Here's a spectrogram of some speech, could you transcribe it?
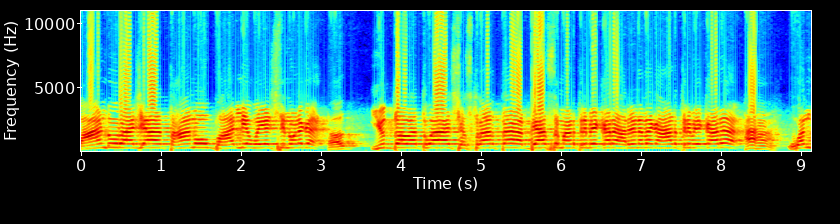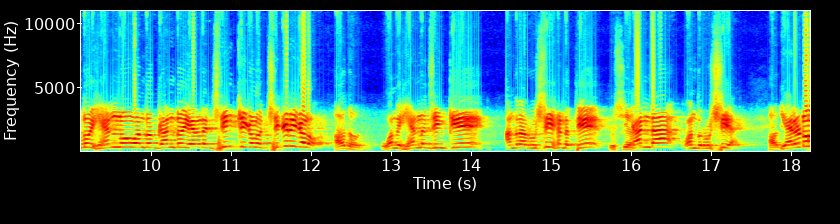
ಪಾಂಡುರಾಜ ತಾನು ಬಾಲ್ಯ ವಯಸ್ಸಿನೊಳಗ ಹೌದು. ಯುದ್ಧ ಅಥವಾ ಶಸ್ತ್ರಾರ್ಥ ಅಭ್ಯಾಸ ಮಾಡ್ತಿರ್ಬೇಕಾರ ಅರಣ್ಯದಾಗ ಆಡ್ತಿರ್ಬೇಕಾರ ಹಾ ಹಾ. ಒಂದು ಹೆಣ್ಣು ಒಂದು ಗಂಡು ಎರಡು ಜಿಂಕಿಗಳು ಚಿಗರಿಗಳು. ಹೌದು ಹೌದು. ಒಂದು ಹೆಣ್ಣು ಜಿಂಕಿ ಅಂದ್ರ ಋಷಿ ಹೆಂಡತಿ ಋಷಿ ಗಂಡ ಒಂದು ಋಷಿ ಹೌದು. ಎರಡೂ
